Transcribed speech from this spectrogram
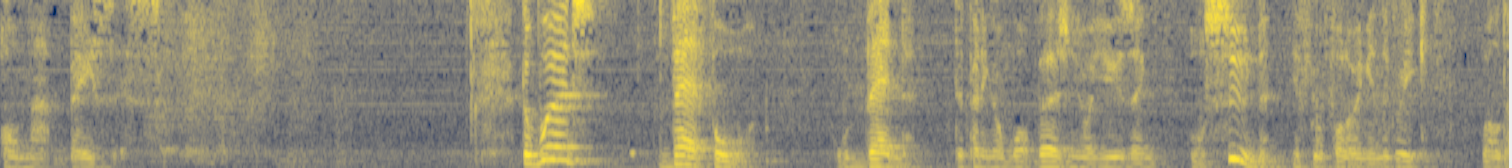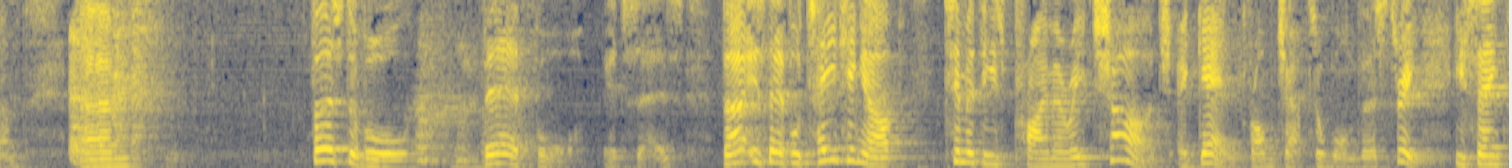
on that basis. The word therefore, or then, depending on what version you're using, or soon if you're following in the Greek, well done. Um, first of all, therefore, it says, that is therefore taking up Timothy's primary charge, again from chapter 1, verse 3. He's saying,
